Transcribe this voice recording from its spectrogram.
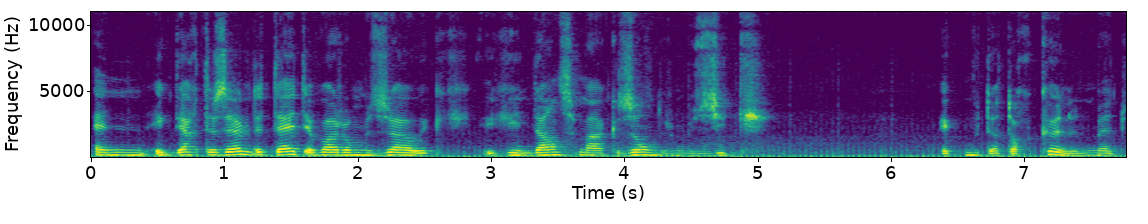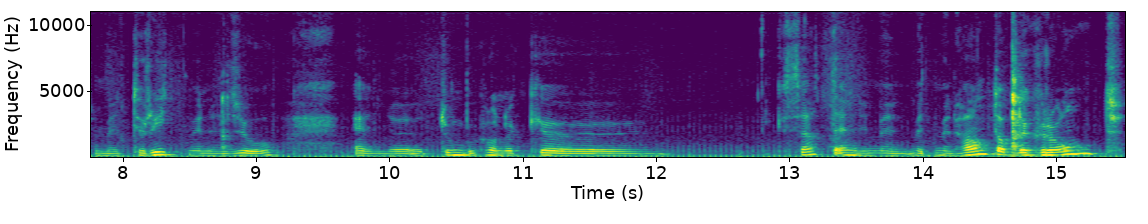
En ik dacht dezelfde tijd, waarom zou ik geen dans maken zonder muziek? Ik moet dat toch kunnen met, met ritme en zo. En uh, toen begon ik. Uh, ik zat en met, mijn hand op de grond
